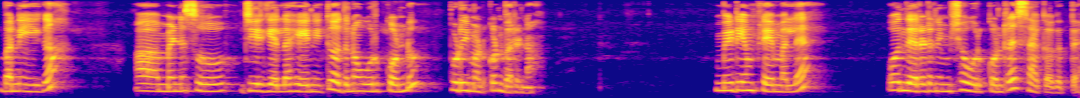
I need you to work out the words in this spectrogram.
ಬನ್ನಿ ಈಗ ಮೆಣಸು, ಜೀರಿಗೆ ಎಲ್ಲ ಏನಿತ್ತು ಅದನ್ನು ಹುರ್ಕೊಂಡು ಪುಡಿ ಮಾಡ್ಕೊಂಡು ಬರೋಣ. ಮೀಡಿಯಮ್ ಫ್ಲೇಮಲ್ಲೇ ಒಂದೆರಡು ನಿಮಿಷ ಹುರ್ಕೊಂಡ್ರೆ ಸಾಕಾಗುತ್ತೆ.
